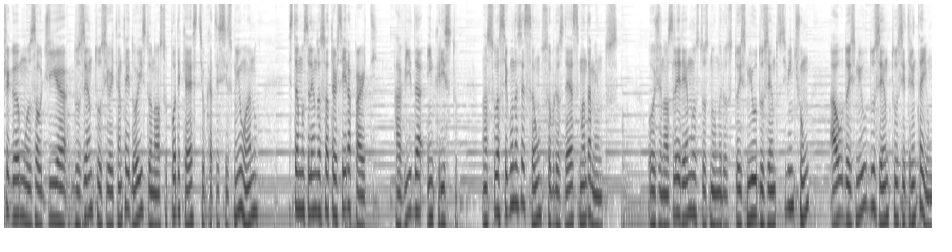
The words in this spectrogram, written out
Chegamos ao dia 282 do nosso podcast O Catecismo em um Ano. Estamos lendo a sua terceira parte, A Vida em Cristo, na sua segunda sessão sobre os Dez Mandamentos. Hoje nós leremos dos números 2221 ao 2231.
